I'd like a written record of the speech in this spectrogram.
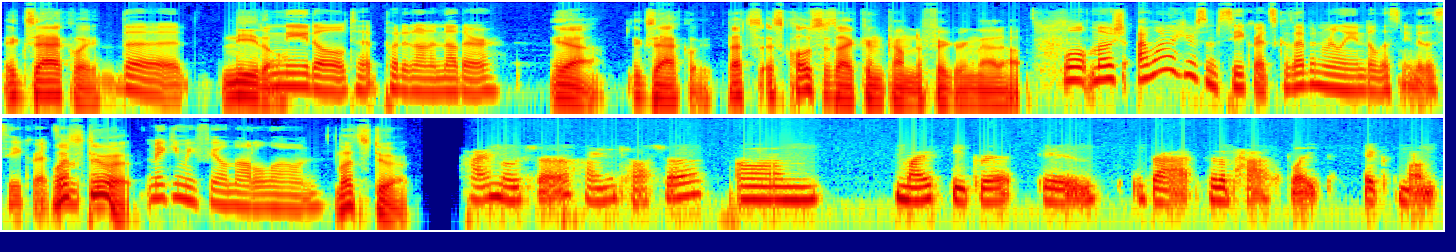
exactly the needle. needle to put it on another. yeah, exactly. That's as close as I can come to figuring that out. Well, Moshe, I want to hear some secrets because I've been really into listening to the secrets. Let's I'm do it. making me feel not alone. Let's do it. Hi Moshe. Hi Natasha. Um, my secret is that for the past like six months,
